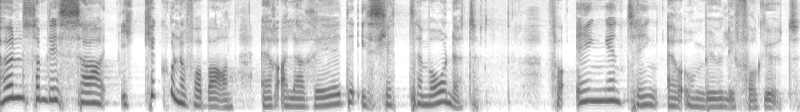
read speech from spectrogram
Hun som de sa ikke kunne få barn, er allerede i sjette måned. For ingenting er umulig for Gud.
